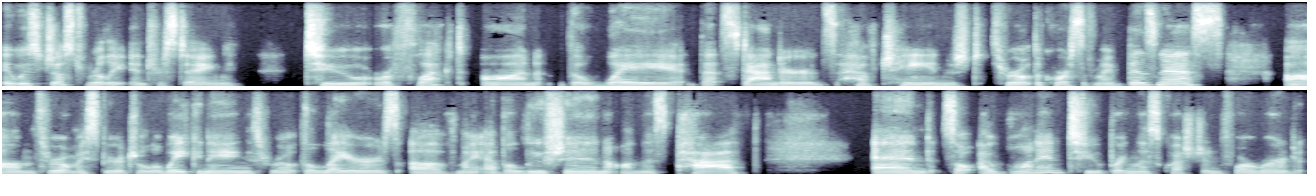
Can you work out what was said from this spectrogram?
it was just really interesting to reflect on the way that standards have changed throughout the course of my business, um, throughout my spiritual awakening, throughout the layers of my evolution on this path. And so I wanted to bring this question forward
